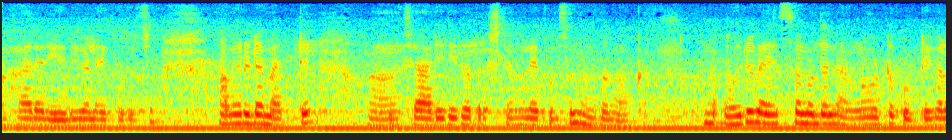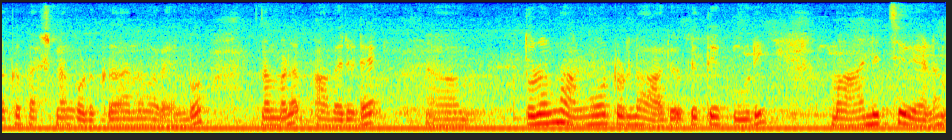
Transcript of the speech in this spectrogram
ആഹാര രീതികളെക്കുറിച്ചും അവരുടെ മറ്റ് ശാരീരിക പ്രശ്നങ്ങളെക്കുറിച്ചും നമുക്ക് നോക്കാം. ഒരു വയസ്സ് മുതൽ അങ്ങോട്ട് കുട്ടികൾക്ക് ഭക്ഷണം കൊടുക്കുക എന്ന് പറയുമ്പോൾ നമ്മൾ അവരുടെ തുടർന്ന് അങ്ങോട്ടുള്ള ആരോഗ്യത്തെ കൂടി മാനിച്ച് വേണം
